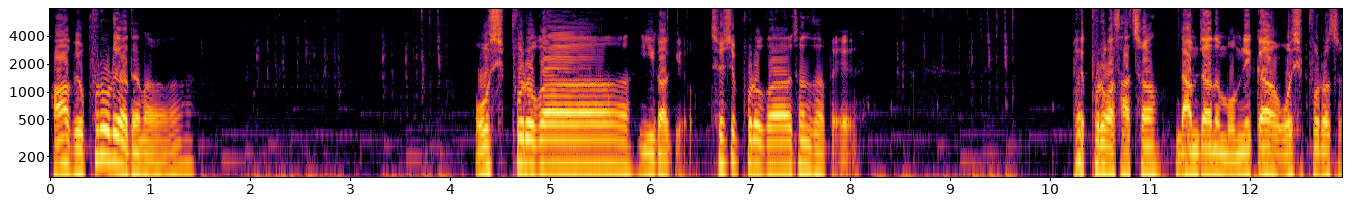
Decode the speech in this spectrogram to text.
아, 몇 프로를 해야 되나? 50%가 이각이요. 70%가 1400. 100%가 4천? 남자는 뭡니까? 50%죠.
